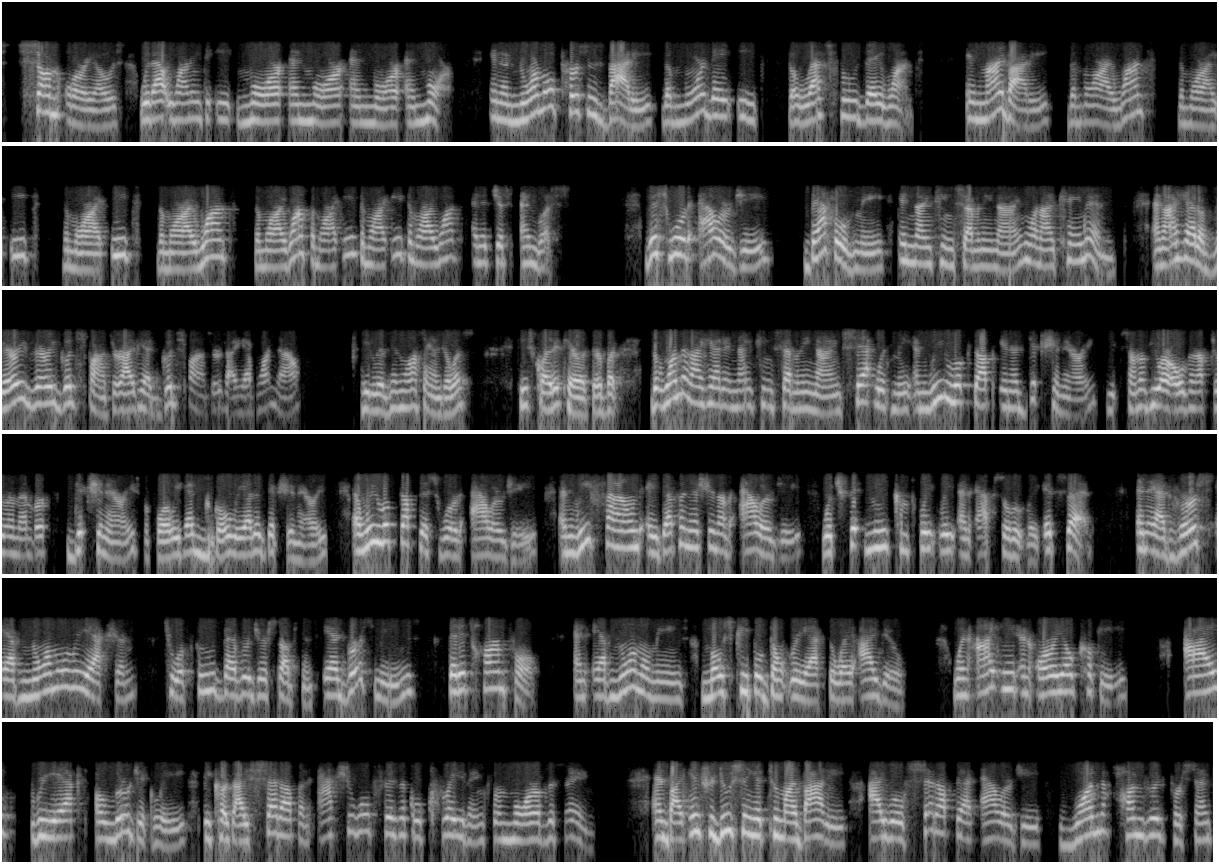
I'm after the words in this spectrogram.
some Oreos without wanting to eat more and more and more and more. In a normal person's body, the more they eat, the less food they want. In my body, the more I want, the more I eat, the more I eat, the more I want, the more I want, the more I eat, the more I eat, the more I want, and it's just endless. This word allergy baffled me in 1979 when I came in. And I had a very, very good sponsor. I've had good sponsors. I have one now. He lives in Los Angeles. He's quite a character. But the one that I had in 1979 sat with me and we looked up in a dictionary. Some of you are old enough to remember dictionaries. Before we had Google, we had a dictionary. And we looked up this word allergy and we found a definition of allergy which fit me completely and absolutely. It said, an adverse, abnormal reaction to a food, beverage, or substance. Adverse means that it's harmful, and abnormal means most people don't react the way I do. When I eat an Oreo cookie, I react allergically because I set up an actual physical craving for more of the same. And by introducing it to my body, I will set up that allergy 100%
